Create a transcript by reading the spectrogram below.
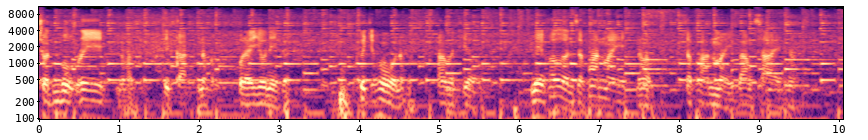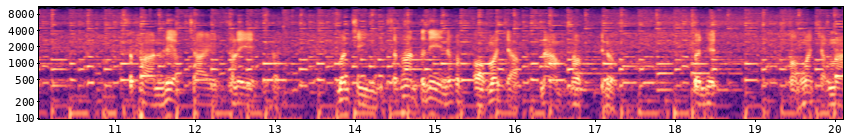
ชนบุรีนะครับพิดกัดนะครับผู้ใดอยู่นี่ก็คือจะโหนะครับามาเที่ยวมีเขาเอินสะพานใหม่นะครับ สะพานใหม่บางทรายนะสะพานเรียบชายทะเลนะครับมันจีสะพานตัวนี้นะครับ ออกมาจากน้ำครับพี่น้องเป็นเหตุออกมาจากน้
